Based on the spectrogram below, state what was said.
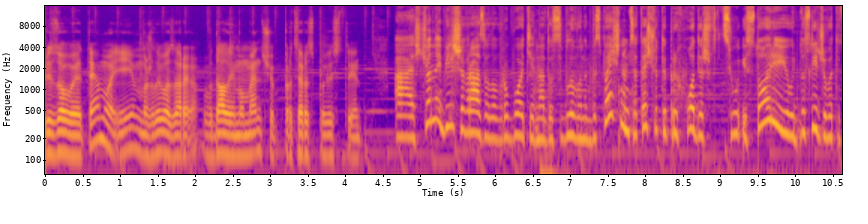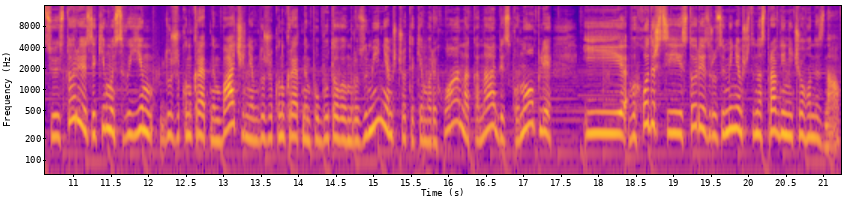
актуалізовує тему, і, можливо, зараз вдалий момент, щоб про це розповісти. А що найбільше вразило в роботі над особливо небезпечним, це те, що ти приходиш в цю історію, досліджувати цю історію з якимось своїм дуже конкретним баченням, дуже конкретним побутовим розумінням, що таке марихуана, канабіс, коноплі, і виходиш з цієї історії з розумінням, що ти насправді нічого не знав.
